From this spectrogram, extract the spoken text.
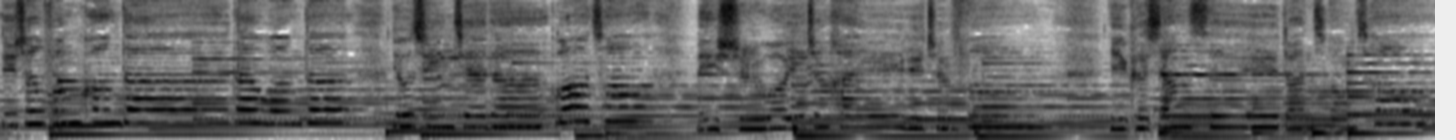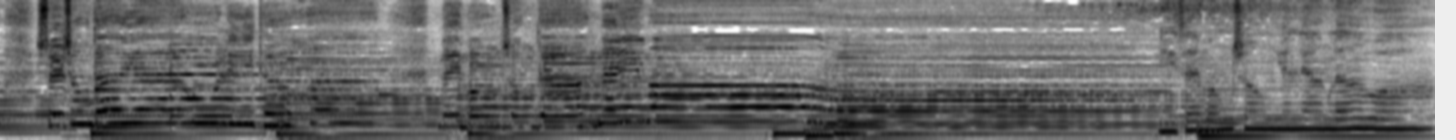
一场疯狂的、淡忘的、有情节的过错。你是我一阵寒雨，一阵风，一颗相思，一段匆匆。水中的月，雾里的花，美梦中的美梦中原谅了我，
